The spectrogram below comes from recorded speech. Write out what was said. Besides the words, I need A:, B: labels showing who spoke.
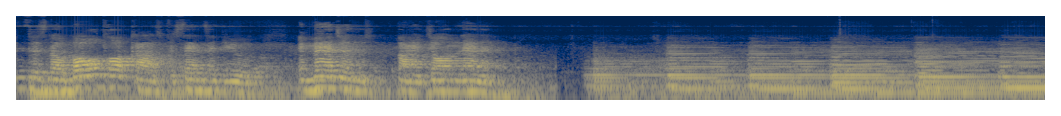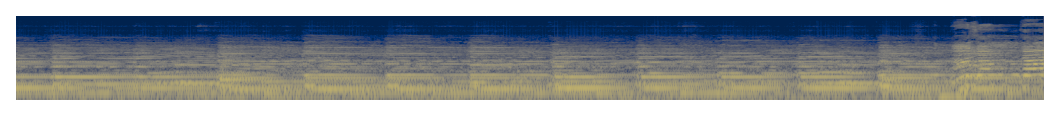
A: This is the Ball Podcast presented you, imagined by John Lennon. Imagine that.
